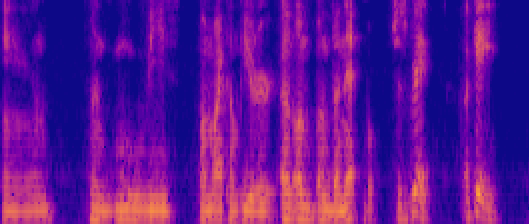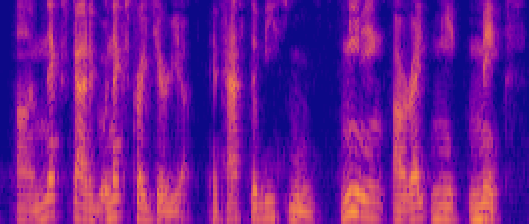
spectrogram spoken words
and, and movies on my computer, on, on, on the netbook, which is great. Okay. Uh, next category, next criteria. It has to be smooth, meaning a right mi- mix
